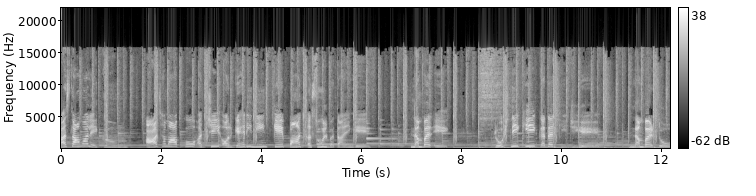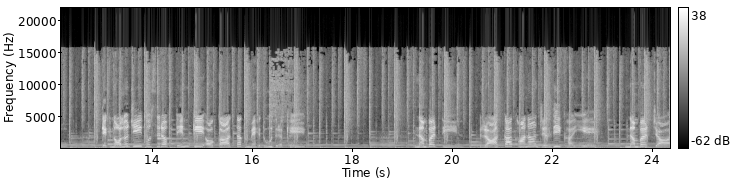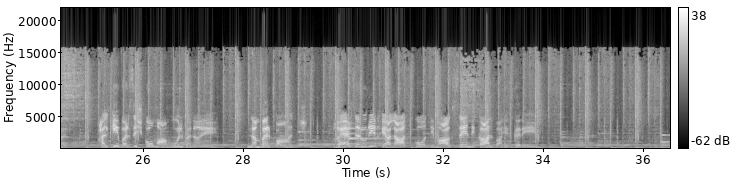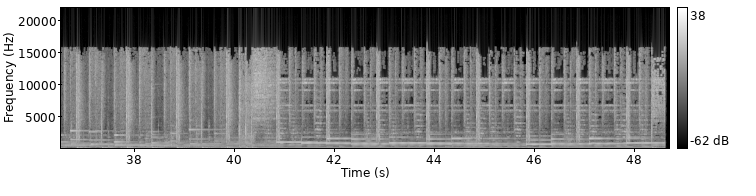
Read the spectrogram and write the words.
अस्सलाम वालेकुम आज हम आपको अच्छी और गहरी नींद के पाँच असूल बताएँगे। नंबर एक, रोशनी की कदर कीजिए। नंबर दो, टेक्नोलॉजी को सिर्फ़ दिन के औकात तक महदूद रखें। नंबर तीन, रात का खाना जल्दी खाइए। नंबर चार, हल्की वर्जिश को मामूल बनाएँ। नंबर पाँच गैर ज़रूरी ख्यालात को दिमाग से निकाल बाहर करें।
